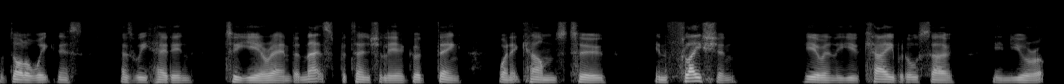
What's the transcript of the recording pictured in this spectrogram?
of dollar weakness as we head in to year end. And that's potentially a good thing when it comes to inflation here in the UK, but also in Europe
